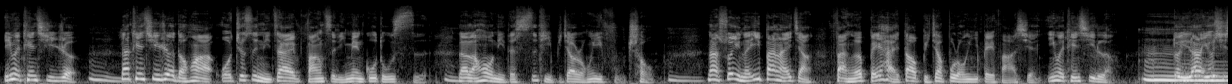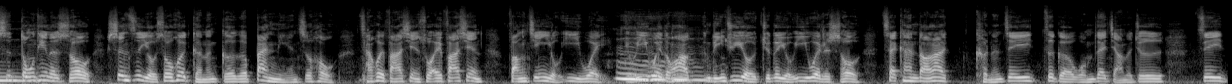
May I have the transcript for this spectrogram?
因为天气热，嗯，那天气热的话，我就是你在房子里面孤独死，嗯、那然后你的尸体比较容易腐臭，嗯，那所以呢，一般来讲，反而北海道比较不容易被发现，因为天气冷。嗯，对，然后尤其是冬天的时候，甚至有时候会可能隔个半年之后才会发现说，哎，发现房间有异味，有异味的话，邻居有觉得有异味的时候，再看到，那可能这一这个我们在讲的就是这一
